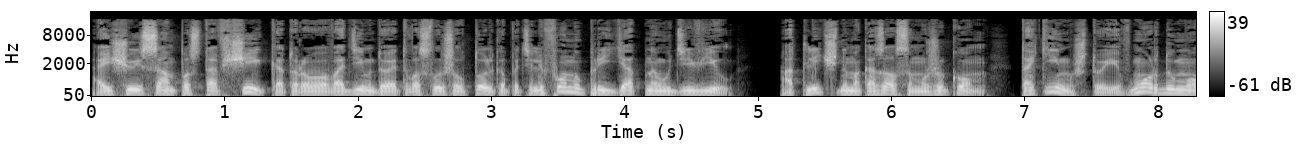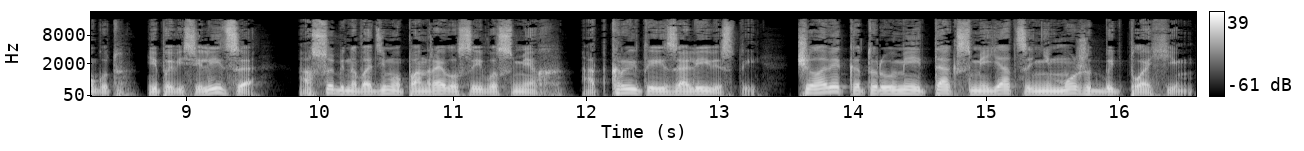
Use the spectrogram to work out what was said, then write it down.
а еще и сам поставщик, которого Вадим до этого слышал только по телефону, приятно удивил. Отличным оказался мужиком, таким, что и в морду могут, и повеселиться. Особенно Вадиму понравился его смех, открытый и заливистый. Человек, который умеет так смеяться, не может быть плохим.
